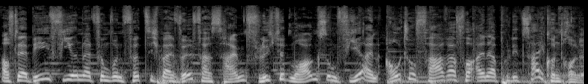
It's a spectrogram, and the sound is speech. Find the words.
Auf der B445 bei Wölfersheim flüchtet morgens um vier ein Autofahrer vor einer Polizeikontrolle.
